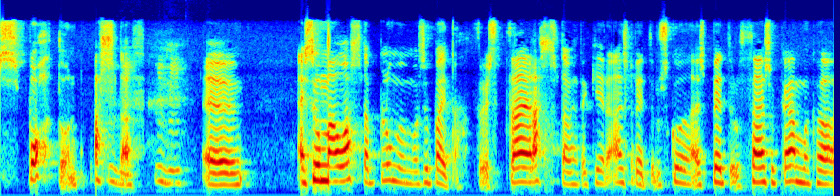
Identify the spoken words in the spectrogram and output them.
spot on, alltaf. Mhm. um, en svo má alltaf blómum og svo bæta, þú veist, það er alltaf hægt að gera aðeins betur og skoða aðeins betur. Og það er svo gaman hvað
